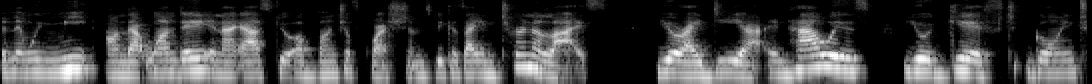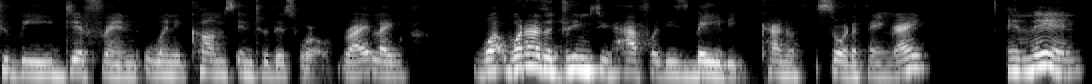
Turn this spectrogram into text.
And then we meet on that one day and I ask you a bunch of questions because I internalize your idea and how is your gift going to be different when it comes into this world, right? Like what what are the dreams you have for this baby kind of sort of thing, right? And then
